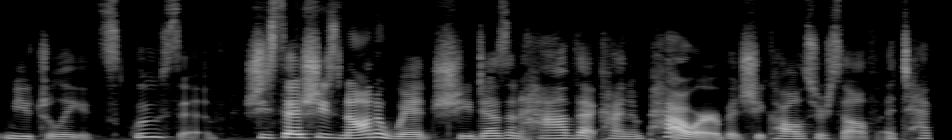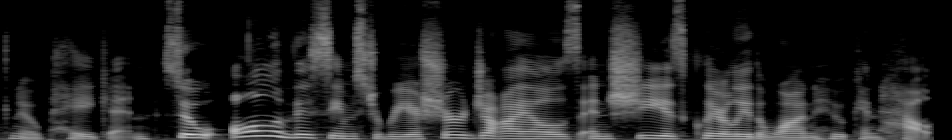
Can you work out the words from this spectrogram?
mutually exclusive. She says she's not a witch. She doesn't have that kind of power, but she calls herself a techno pagan. So all of this seems to reassure Giles and she is clearly the one who can help.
